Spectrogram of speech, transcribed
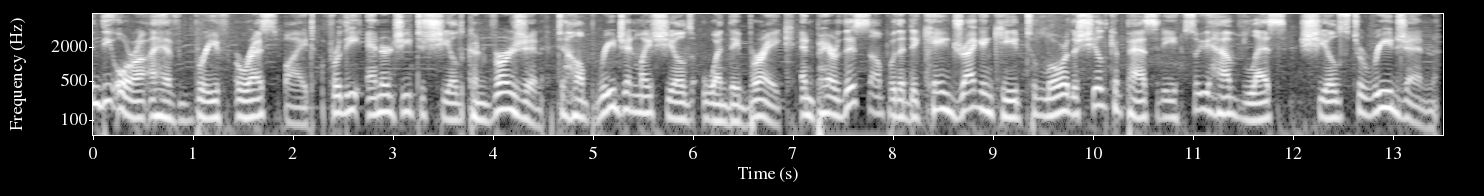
In the aura, I have Brief Respite for the energy to shield conversion to help regen my shields when they break, and pair this up with a Decay Dragon Key to lower the shield capacity so you have less shields to regen.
